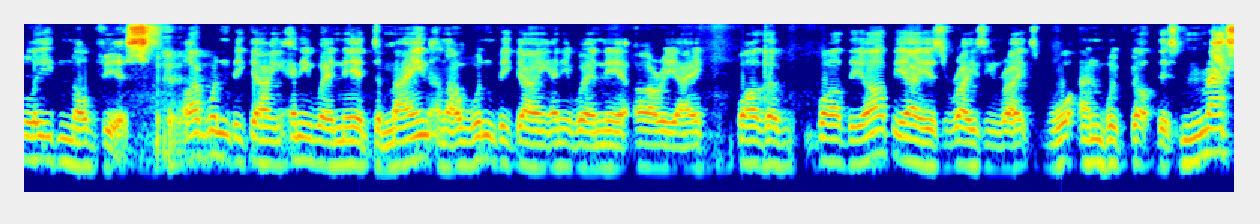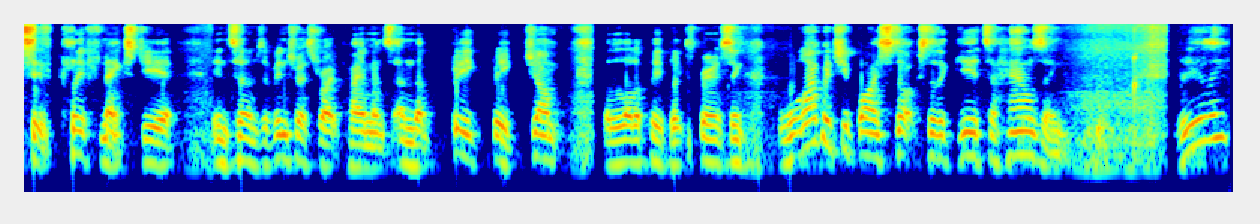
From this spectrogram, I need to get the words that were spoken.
bleeding obvious. I wouldn't be going anywhere near Domain, and I wouldn't be going anywhere near REA. While the while the RBA is raising rates, and we've got this massive cliff next year in terms of interest rate payments, and the big, big jump that a lot of people are experiencing. Why would you buy stocks that are geared to housing? Really?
